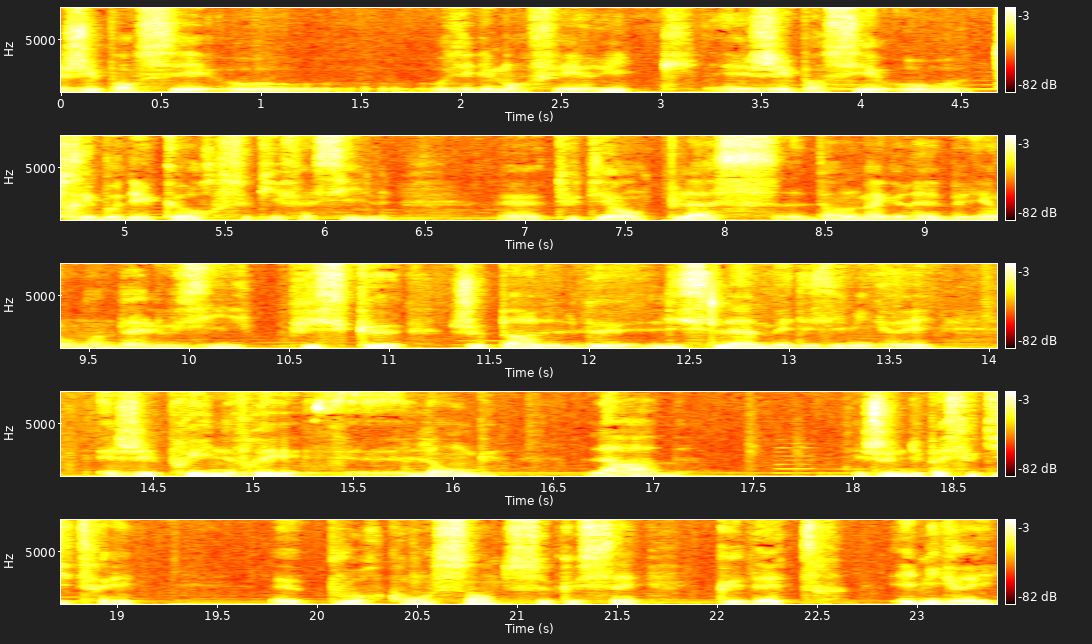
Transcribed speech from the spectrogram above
J'ai pensé aux, aux éléments féeriques, j'ai pensé aux très beaux décors, ce qui est facile. Tout est en place dans le Maghreb et en Andalousie. Puisque je parle de l'islam et des émigrés, j'ai pris une vraie euh, langue, l'arabe, et je ne l'ai pas sous-titré euh, pour qu'on sente ce que c'est que d'être émigré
